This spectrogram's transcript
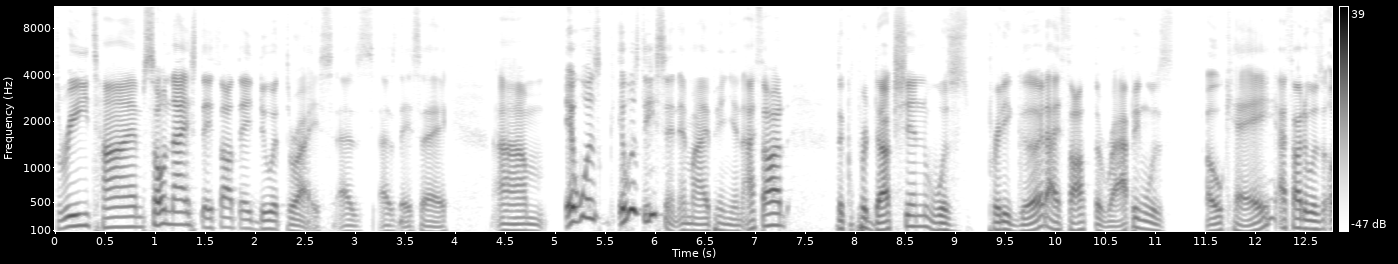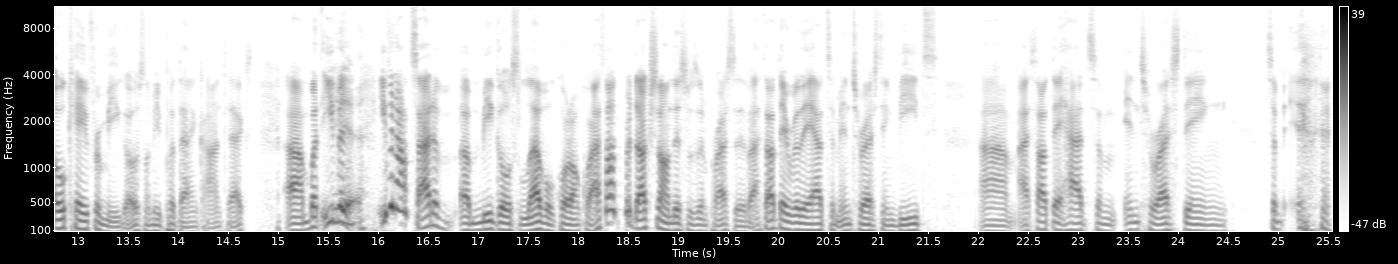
three times. So nice they thought they'd do it thrice, as as they say. Um, it was it was decent in my opinion. I thought the production was pretty good. I thought the rapping was okay. I thought it was okay for Migos. Let me put that in context. Um, but even Yeah. even outside of a Migos level, quote unquote, I thought the production on this was impressive. I thought they really had some interesting beats. Um, I thought they had some interesting some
